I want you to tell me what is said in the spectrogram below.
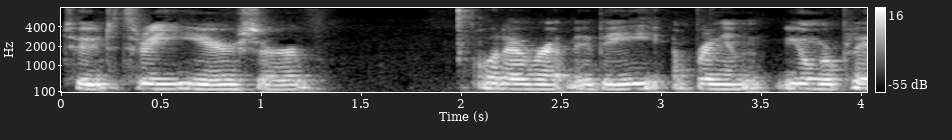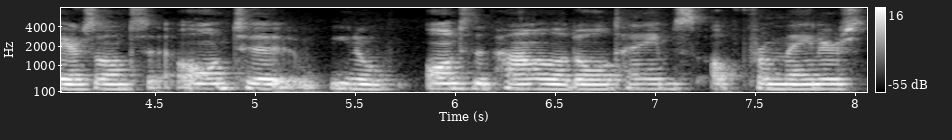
two to three years or whatever it may be, and bringing younger players onto onto you know onto the panel at all times, up from minors.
